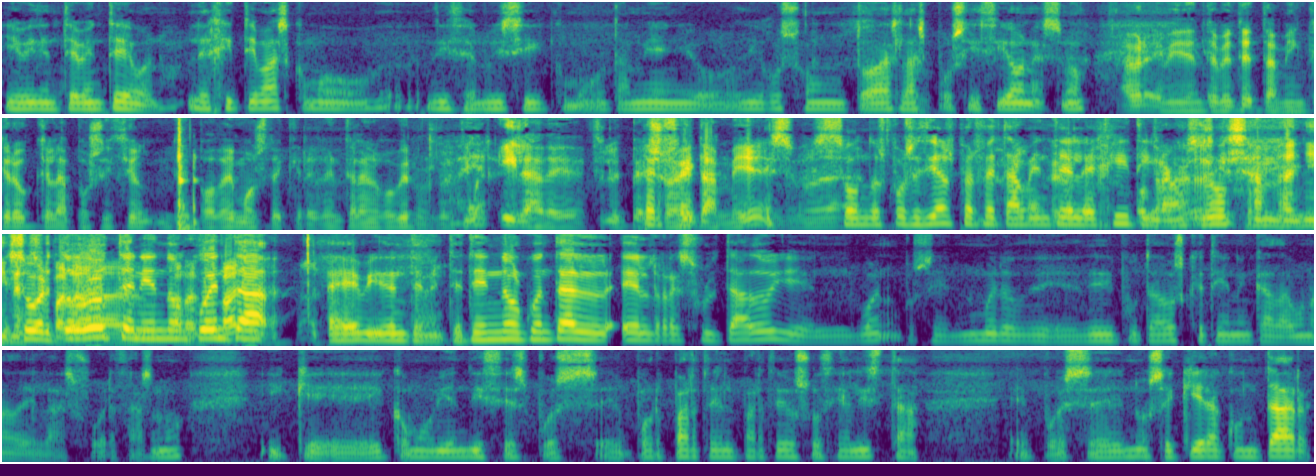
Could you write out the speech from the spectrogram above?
y evidentemente, bueno, legítimas, como dice Luis y como también yo digo, son todas las posiciones. ¿no? A ver, evidentemente también creo que la posición de Podemos de querer entrar en el gobierno es legítima y la de PSOE también. son dos posiciones perfectamente legítimas. ¿no? Sobre todo teniendo en cuenta, evidentemente, teniendo en cuenta el, resultado y el, bueno, pues el número de, de diputados que tienen cada una de las fuerzas, ¿no? Y que, como bien dices, pues eh, por parte del Partido Socialista, eh, pues eh, no se quiera contar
